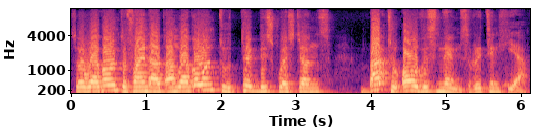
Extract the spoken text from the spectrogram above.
So we are going to find out and we are going to take these questions back to all these names written here.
